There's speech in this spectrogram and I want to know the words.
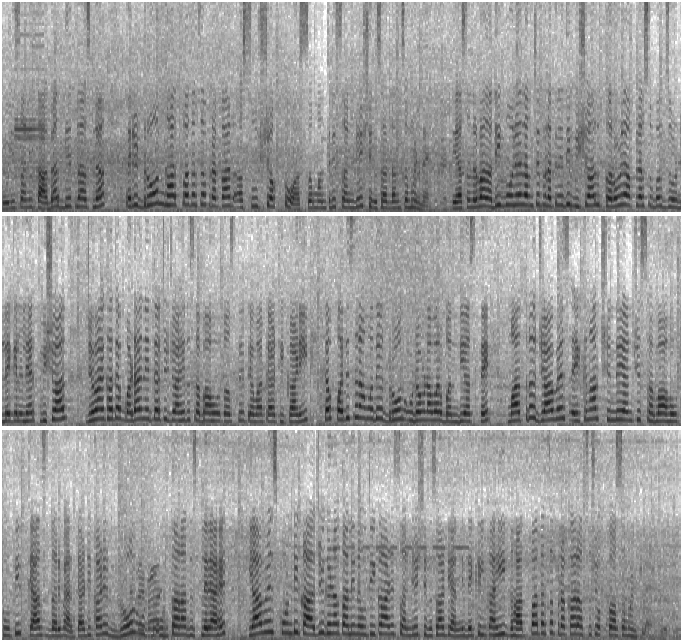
पोलिसांनी ताब्यात घेतलं असलं तरी ड्रोन घातपाताचा प्रकार असू शकतो असं मंत्री संजय शिरसाटांचं म्हणणं आहे. तर या संदर्भात अधिक बोलूयात. आमचे प्रतिनिधी विशाल करोळे आपल्यासोबत जोडले गेलेले आहेत. विशाल जेव्हा एखाद्या बडा नेत्याची जाहीर सभा होत असते तेव्हा त्या ठिकाणी त्या परिसरामध्ये ड्रोन उडवण्यावर बंदी असते. मात्र ज्यावेळेस एकनाथ शिंदे यांची सभा होत होती त्याच दरम्यान त्या ठिकाणी ड्रोन उडताना दिसलेले आहेत. यावेळेस कोणती काळजी घेण्यात आली नव्हती का? आणि संजय शिरसाट यांनी देखील काही घातपाताचा प्रकार असू शकतो असं म्हटलंय.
